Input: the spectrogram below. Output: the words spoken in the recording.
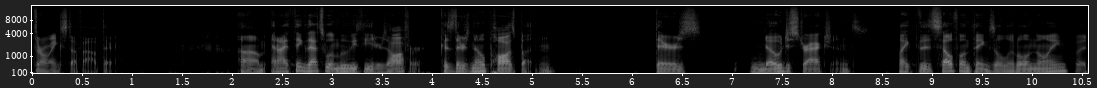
throwing stuff out there. Um, and I think that's what movie theaters offer because there's no pause button, there's no distractions. Like the cell phone thing's a little annoying, but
